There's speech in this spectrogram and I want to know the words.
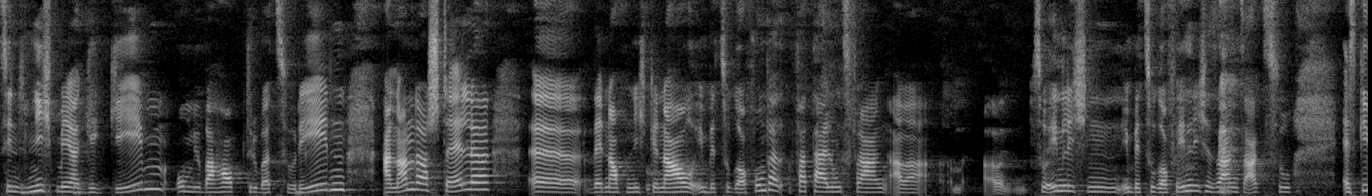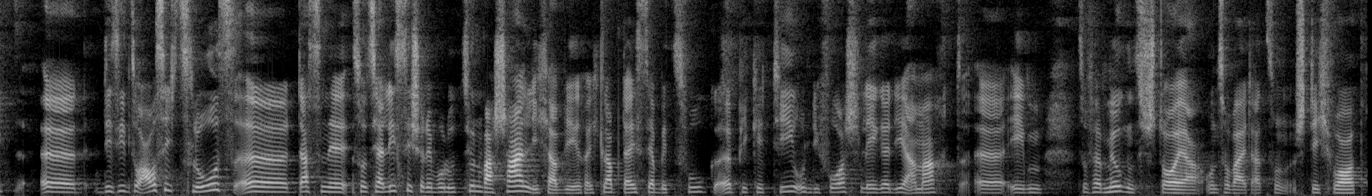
sind nicht mehr gegeben, um überhaupt darüber zu reden. An anderer Stelle, äh, wenn auch nicht genau in Bezug auf Umverteilungsfragen, aber äh, zu ähnlichen, in Bezug auf ähnliche Sagen, sagst du, es gibt, äh, die sind so aussichtslos, äh, dass eine sozialistische Revolution wahrscheinlicher wäre. Ich glaube, da ist der Bezug äh, Piketty und die Vorschläge, die er macht, äh, eben zur Vermögenssteuer und so weiter, zum Stichwort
